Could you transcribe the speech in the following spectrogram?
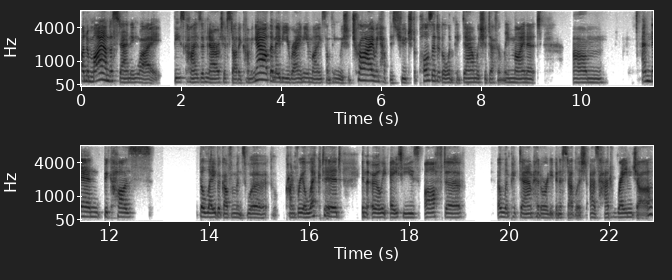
under my understanding why these kinds of narratives started coming out that maybe uranium mining something we should try. We have this huge deposit at Olympic Dam, we should definitely mine it. Um, and then because the Labor governments were kind of re-elected in the early 80s after Olympic Dam had already been established, as had Ranger.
